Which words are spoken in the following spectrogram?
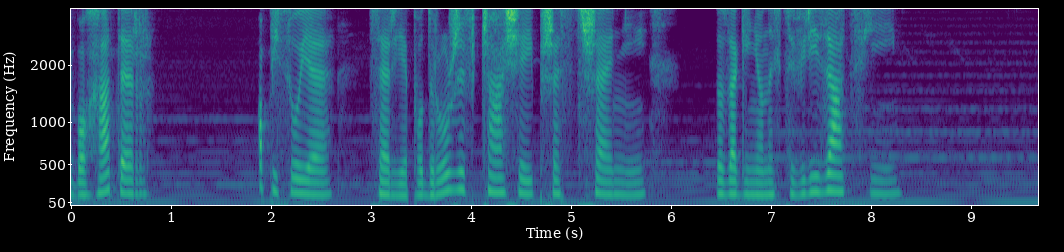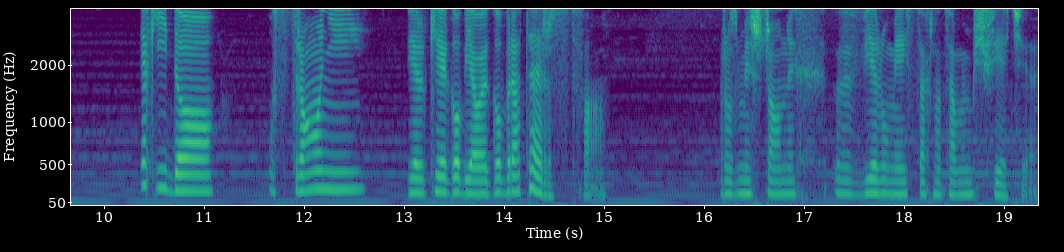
bohater opisuje serię podróży w czasie i przestrzeni do zaginionych cywilizacji, jak i do ustroni Wielkiego Białego Braterstwa, rozmieszczonych w wielu miejscach na całym świecie.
